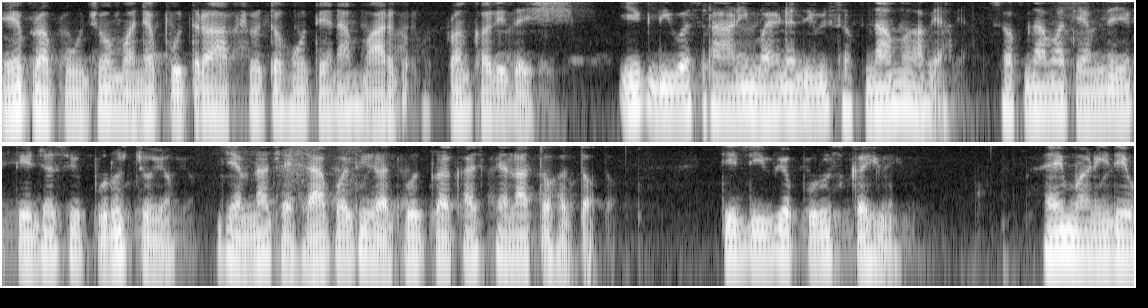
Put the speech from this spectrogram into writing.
હે પ્રભુ, જો મને પુત્ર આપશો, તો હું તેના માર્ગ અર્પણ કરી દઈશ. એક દિવસ રાણી મૈણદેવી સપનામાં આવ્યા. સપનામાં તેમને એક તેજસ્વી પુરુષ જોયો, જેમના ચહેરા પરથી અદ્ભુત પ્રકાશ ફેલાતો હતો. તે દિવ્ય પુરુષ કહ્યું, હે મણિદેવ,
